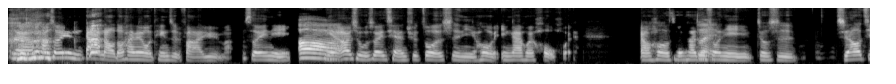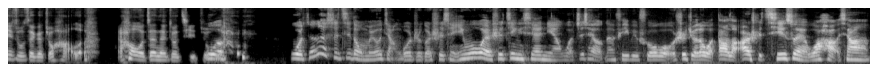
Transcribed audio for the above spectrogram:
对，他说因为你大脑都还没有停止发育嘛，所以你哦，你二十五岁前去做的事，你以后应该会后悔。然后所以他就说你就是只要记住这个就好了。然后我真的就记住了。我真的是记得我们有讲过这个事情，因为我也是近些年，我之前有跟菲比说过，我是觉得我到了二十七岁，我好像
